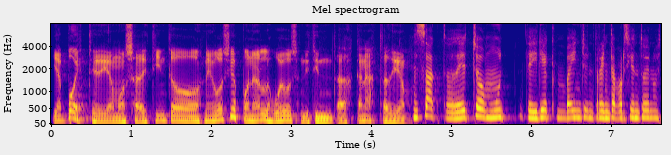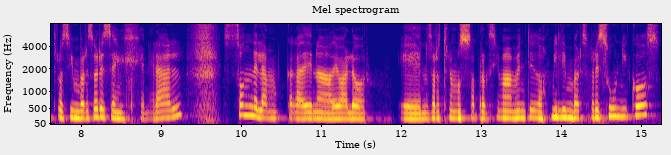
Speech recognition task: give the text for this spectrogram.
y apueste, digamos, a distintos negocios, poner los huevos en distintas canastas, digamos. Exacto. De hecho, te diría que un 20 o un 30% de nuestros inversores en general son de la cadena de valor. Eh, nosotros tenemos aproximadamente 2.000 inversores únicos.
